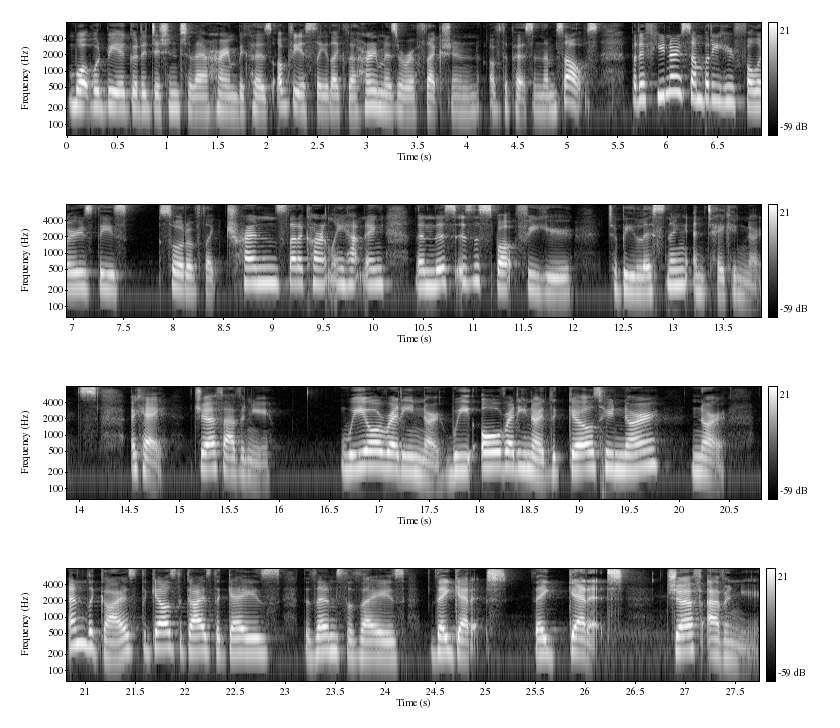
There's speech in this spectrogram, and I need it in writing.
what would be a good addition to their home because obviously like the home is a reflection of the person themselves. But if you know somebody who follows these sort of like trends that are currently happening then this is the spot for you to be listening and taking notes. Okay Djerf Avenue. We already know. We already know. The girls who know know. And the guys the girls the guys the gays the thems the theys they get it. They get it. Djerf Avenue.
